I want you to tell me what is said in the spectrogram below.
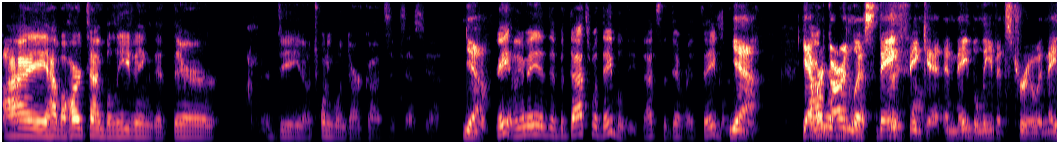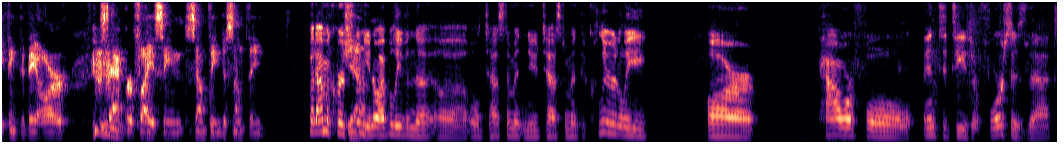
I have a hard time believing that they're the you know 21 dark gods exist. Yeah. Yeah, They, I mean, but that's what they believe. That's the difference. They believe. yeah, yeah. Regardless, they think it, and they believe it's true, and they think that they are sacrificing something to something. But I'm a Christian. Yeah. You know, I believe in the uh, Old Testament, New Testament. There clearly are powerful entities or forces that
